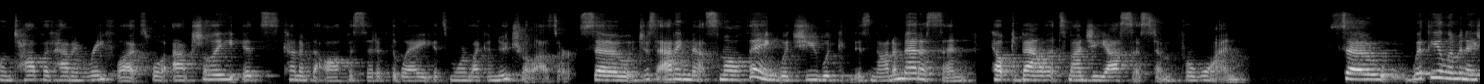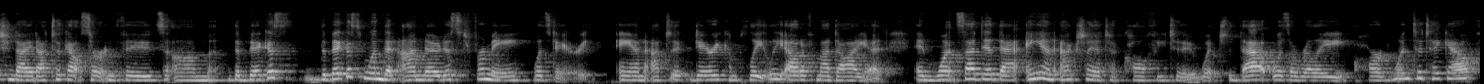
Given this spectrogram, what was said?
on top of having reflux. Well, actually, it's kind of the opposite of the way it's more like a neutralizer. So, just adding that small thing, which you would is not a medicine, helped balance my GI system for one. So with the elimination diet, I took out certain foods. Um, the biggest, the biggest one that I noticed for me was dairy, and I took dairy completely out of my diet. And once I did that, and actually I took coffee too, which that was a really hard one to take out.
